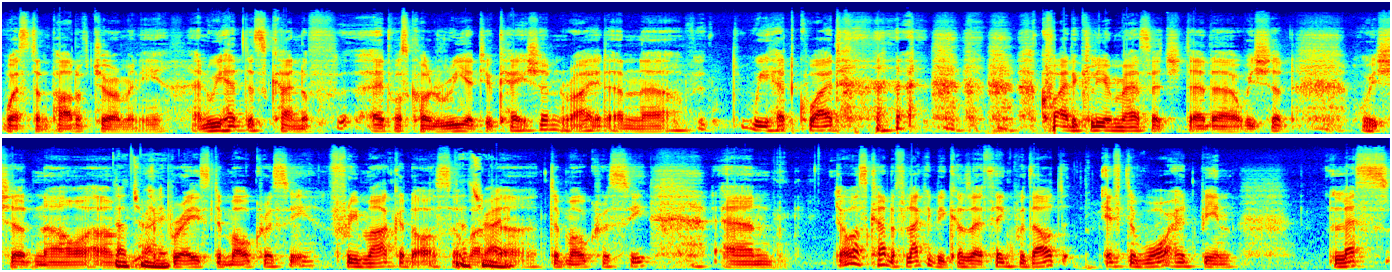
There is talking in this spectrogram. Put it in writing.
western part of Germany. And we had this kind of it was called re-education, right? And uh, we had quite quite a clear message that uh, we should we should now um, right. embrace democracy, free market also, That's but right. uh, democracy and I was kind of lucky because I think without if the war had been less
